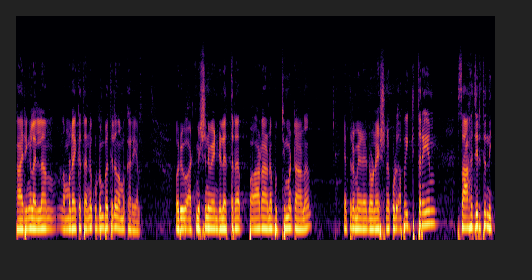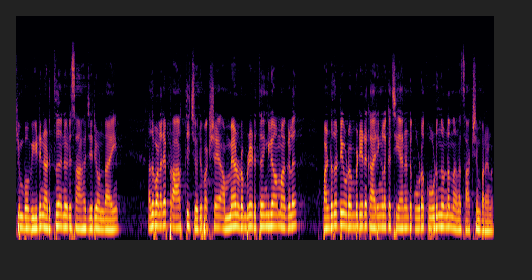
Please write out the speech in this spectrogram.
കാര്യങ്ങളെല്ലാം നമ്മുടെയൊക്കെ തന്നെ കുടുംബത്തിൽ നമുക്കറിയാം. ഒരു അഡ്മിഷന് വേണ്ടിയുള്ള എത്ര പാടാണ് ബുദ്ധിമുട്ടാണ് എത്ര ഡൊണേഷനെ കൊടു അപ്പോൾ ഇത്രയും സാഹചര്യത്തിൽ നിൽക്കുമ്പോൾ വീടിനടുത്ത് തന്നെ ഒരു സാഹചര്യം ഉണ്ടായി. അത് വളരെ പ്രാർത്ഥിച്ചു. ഒരു പക്ഷേ അമ്മയാണ് ഉടമ്പടി എടുത്തതെങ്കിലും ആ മകൾ പണ്ട് തൊട്ടേ ഉടമ്പടിയുടെ കാര്യങ്ങളൊക്കെ ചെയ്യാനായിട്ട് കൂടെ കൂടുന്നുണ്ടെന്നാണ് സാക്ഷ്യം പറയുന്നത്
